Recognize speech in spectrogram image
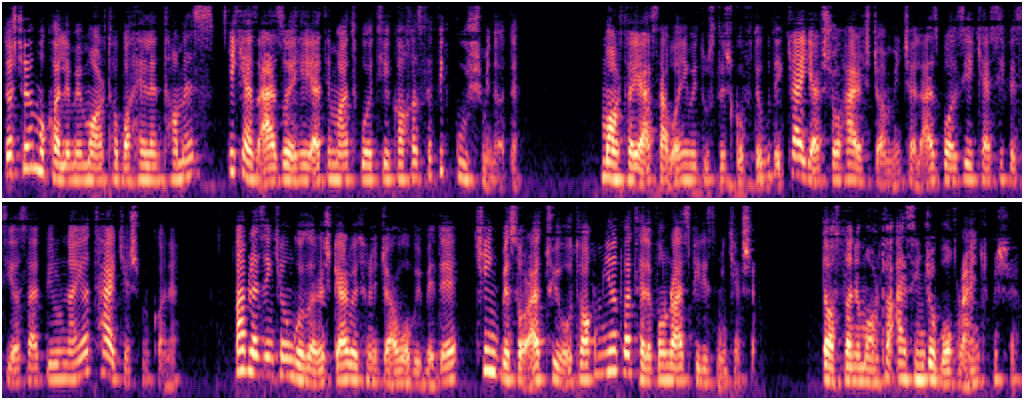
داشته به مکالمه مارتا با هلن تامس یکی از اعضای هیئت مطبوعاتی کاخ سفید گوش می‌داده. مارتای عصبانی به دوستش گفته بوده که اگر شوهرش جان میچل از بازی کثیف سیاست بیرون نیاد ترکش می‌کنه. قبل از اینکه اون گزارشگر بتونه جوابی بده کینگ به سرعت توی اتاق میاد و تلفن رو از پریز می‌کشه. داستان مارتا از اینجا بغرنج میشه.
